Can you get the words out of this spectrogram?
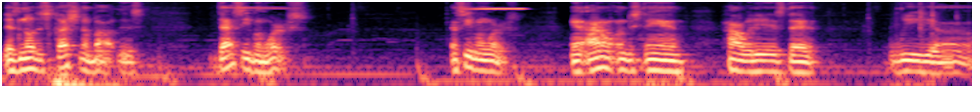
there's no discussion about this. That's even worse. That's even worse. And I don't understand how it is that we uh,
